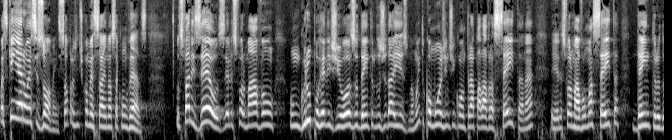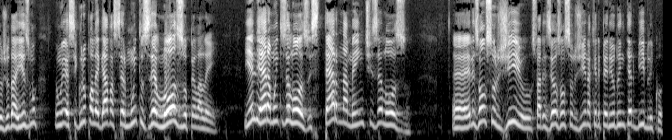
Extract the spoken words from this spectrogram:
Mas quem eram esses homens? Só para a gente começar a nossa conversa. Os fariseus, eles formavam um grupo religioso dentro do judaísmo. É muito comum a gente encontrar a palavra seita, né? Eles formavam uma seita dentro do judaísmo. Esse grupo alegava ser muito zeloso pela lei. E ele era muito zeloso, externamente zeloso. É, eles vão surgir, os fariseus vão surgir naquele período interbíblico,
